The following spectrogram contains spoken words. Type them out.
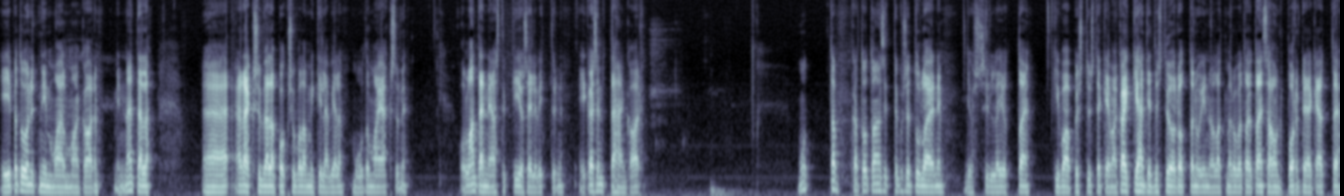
eipä tuo nyt niin maailmaa kaada. Mennään tällä ää, räksyvällä, poksuvalla mikillä vielä muutama jakso, niin ollaan tänne astikin jo selvitty, niin eikä se nyt tähän kaada. Mutta katsotaan sitten, kun se tulee, niin jos sillä jotain kivaa pystyisi tekemään. Kaikkihan tietysti on odottanut innolla, että me ruvetaan jotain soundboardia käyttää,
